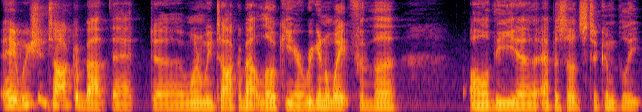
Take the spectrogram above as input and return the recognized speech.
Hey, we should talk about that uh, when we talk about Loki. Are we going to wait for the all the uh, episodes to complete?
